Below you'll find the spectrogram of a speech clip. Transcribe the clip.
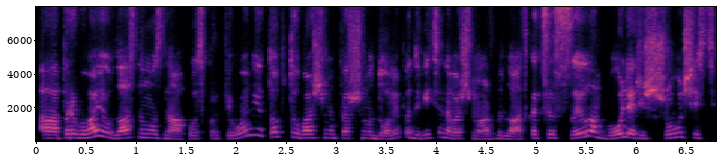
а, перебуває у власному знаку у Скорпіоні, тобто у вашому першому домі. Подивіться на ваш Марс, будь ласка, це сила, воля, рішучість,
